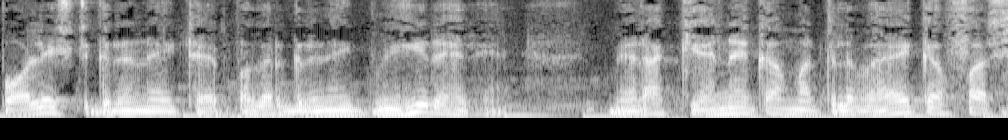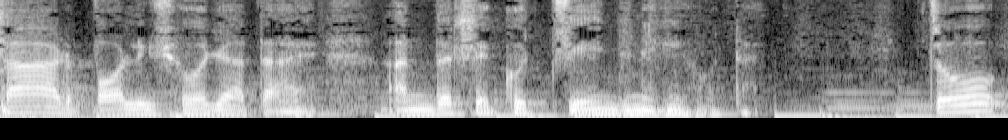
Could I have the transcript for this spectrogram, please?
पॉलिश्ड ग्रेनाइट है। मगर ग्रेनाइट में ही रह रहे हैं। मेरा कहने का मतलब है कि फसाड पॉलिश हो जाता है। अंदर से कुछ चेंज नहीं होता तो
